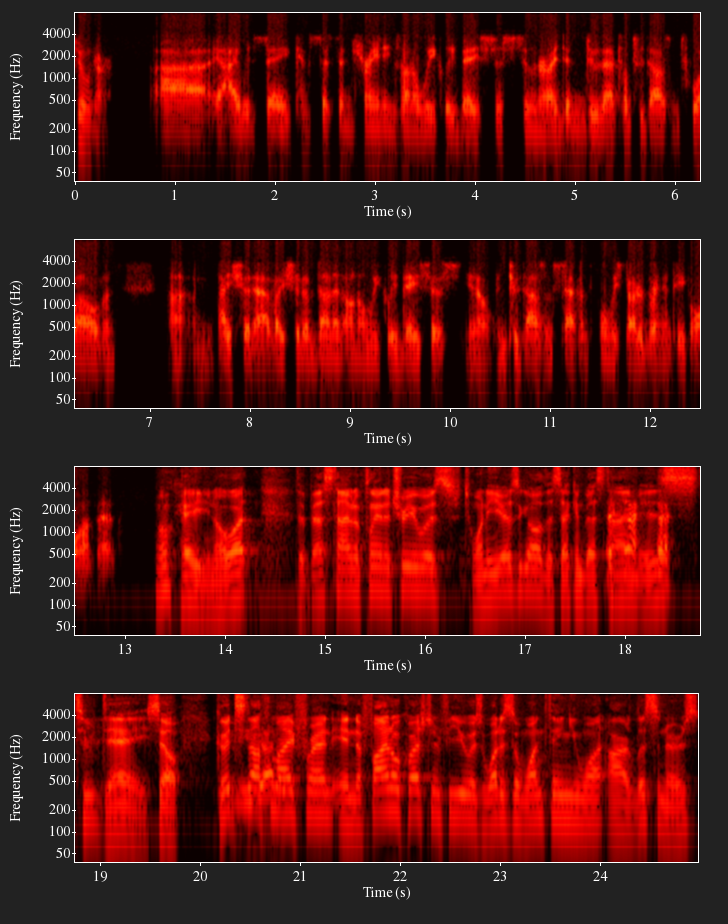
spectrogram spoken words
sooner? Uh, I would say consistent trainings on a weekly basis sooner. I didn't do that till 2012, and um, I should have. I should have done it on a weekly basis, you know, in 2007 when we started bringing people on then. Okay, you know what? The best time to plant a tree was 20 years ago. The second best time is today. So, good You stuff, my friend. And the final question for you is what is the one thing you want our listeners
